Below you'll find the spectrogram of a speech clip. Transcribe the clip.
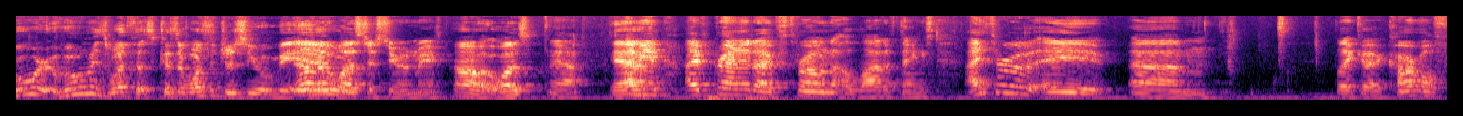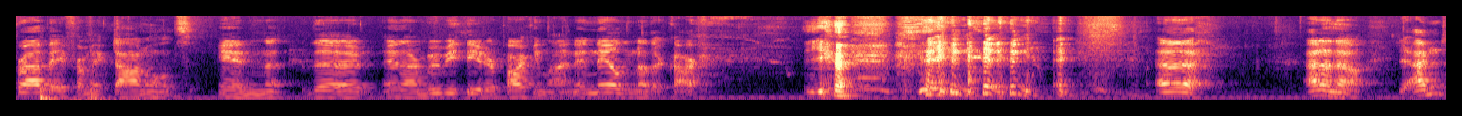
who were, who was with us? Because it wasn't just you and me. No, it was just you and me. Oh, it was. Yeah. Yeah. I mean, I've granted I've thrown a lot of things. I threw a um, like a caramel frappe from McDonald's in the in our movie theater parking lot and nailed another car. Yeah. uh, I don't know. I'm.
